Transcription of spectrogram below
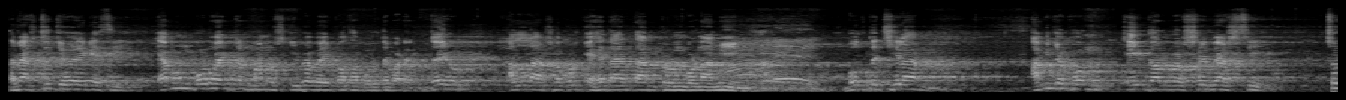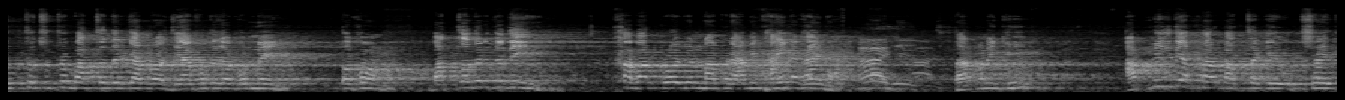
আমি আশ্চর্য হয়ে গেছি। এমন বড় একজন মানুষ কীভাবে কথা বলতে পারেন? যাই হোক আল্লাহ সকলকে হেদায়ত দান করুন বলে আমি বলতেছিলাম। আমি যখন এই দরবার শরীফে আসছি, ছোট্ট ছোট্ট বাচ্চাদেরকে আমরা জিয়াফতে যখন নেই, তখন বাচ্চাদের যদি খাবার প্রয়োজন না পড়ে, আমি খাই না খাই না। তার মানে কি? আপনি যদি আপনার বাচ্চাকে উৎসাহিত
